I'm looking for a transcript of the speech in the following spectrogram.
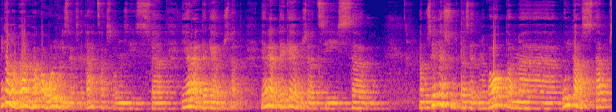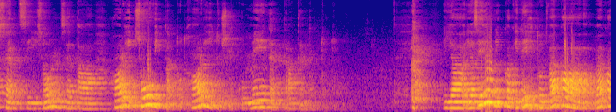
mida ma pean väga oluliseks ja tähtsaks, on siis äh, järeltegevused. järeltegevused siis äh, nagu selles suhtes, et me vaatame, kuidas täpselt siis on seda hari-, soovitatud hariduslikku meedet rakendatud ja, ja see on ikkagi tehtud väga, väga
